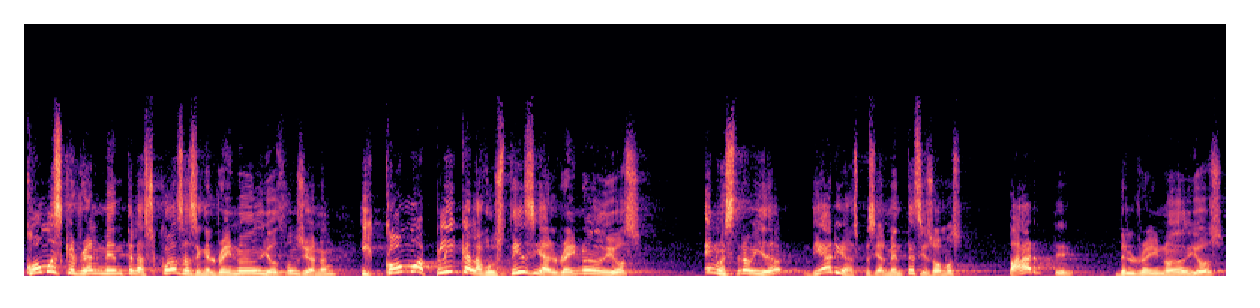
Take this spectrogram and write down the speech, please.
cómo es que realmente las cosas en el reino de Dios funcionan y cómo aplica la justicia al reino de Dios en nuestra vida diaria, especialmente si somos parte del reino de Dios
